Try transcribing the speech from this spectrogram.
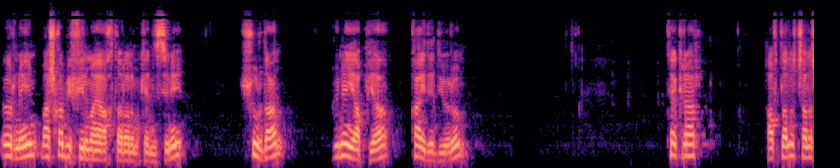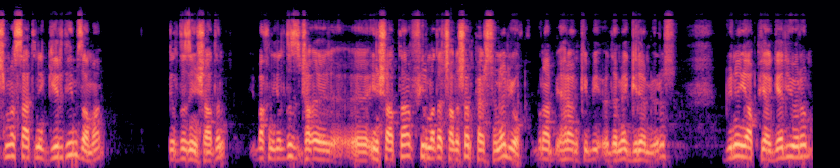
Örneğin başka bir firmaya aktaralım kendisini. Şuradan Güney Yapı'ya kaydediyorum. Tekrar haftalık çalışma saatini girdiğim zaman Yıldız İnşaat'ın bakın Yıldız e, e, İnşaat'ta firmada çalışan personel yok. Buna herhangi bir ödeme giremiyoruz. Güney yapıya geliyorum.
